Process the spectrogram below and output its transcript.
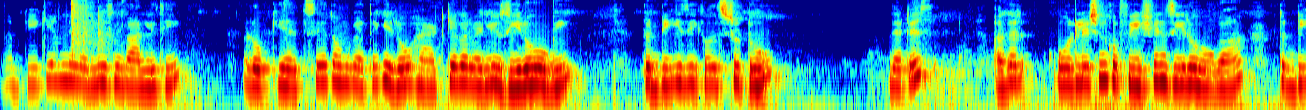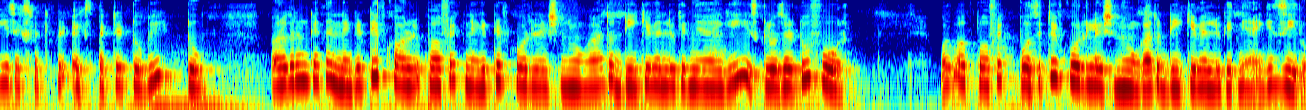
अब डी की हमने वैल्यूज़ निकाल ली थी रो की हेल्प से तो हम कहते हैं कि रो हैट की अगर वैल्यू ज़ीरो होगी तो D is equals to two that is अगर कोरिलेशन कोफिशिएंट ज़ीरो होगा तो D is expected expected to be two और अगर हम कहते हैं नेगेटिव परफेक्ट नेगेटिव कोरिलेशन होगा तो डी की वैल्यू कितनी आएगी? इज़ क्लोजर टू फोर और परफेक्ट पॉजिटिव कोरिलेशन होगा तो डी की वैल्यू कितनी आएगी? ज़ीरो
